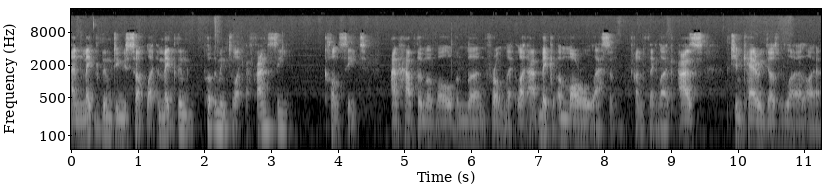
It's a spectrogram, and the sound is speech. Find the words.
and make them do something like make them put them into like a fancy conceit and have them evolve and learn from it, like make it a moral lesson kind of thing, like as Jim Carrey does with Liar Liar,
